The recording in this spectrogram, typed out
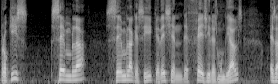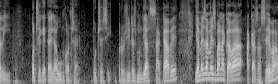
però Kiss sembla, sembla que sí, que deixen de fer gires mundials, és a dir, pot ser que caigui algun concert, potser sí, però gires mundials s'acaba, i a més a més van acabar a casa seva,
